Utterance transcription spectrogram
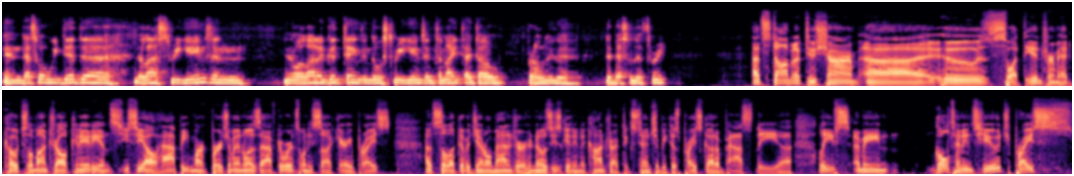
and that's what we did uh, the last three games. And you know, a lot of good things in those three games. And tonight, I thought probably the, the best of the three. That's Dominique Ducharme, uh, who's what the interim head coach of the Montreal Canadiens. You see how happy Marc Bergevin was afterwards when he saw Carey Price. That's the look of a general manager who knows he's getting a contract extension because Price got him past the uh, Leafs. I mean, goaltending's huge. Price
